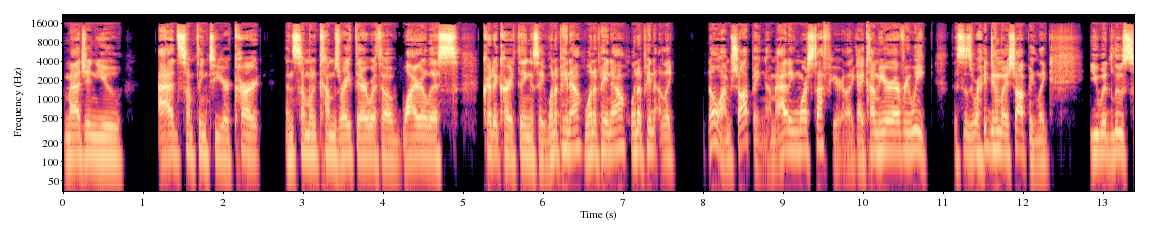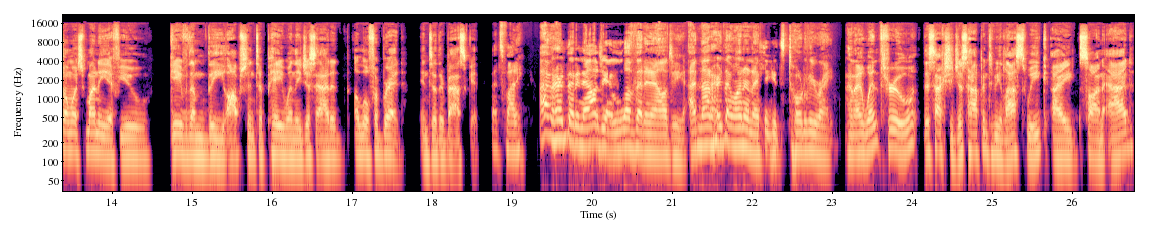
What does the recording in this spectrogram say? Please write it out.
Imagine you add something to your cart and someone comes right there with a wireless credit card thing and say, want to pay now? Want to pay now? Want to pay now? Like no, I'm shopping. I'm adding more stuff here. Like I come here every week. This is where I do my shopping. Like you would lose so much money if you gave them the option to pay when they just added a loaf of bread into their basket. That's funny. I haven't heard that analogy. I love that analogy. I've not heard that one, and I think it's totally right. And I went through this actually just happened to me last week. I saw an ad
